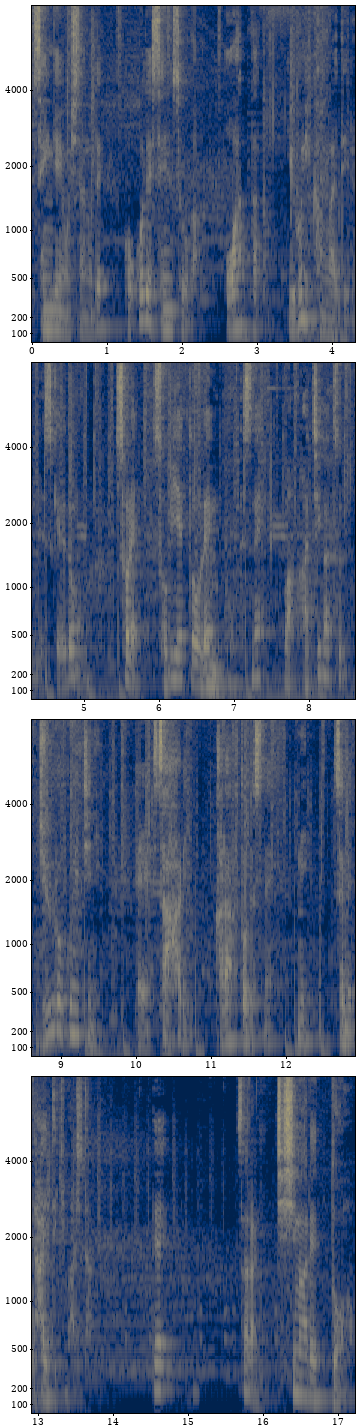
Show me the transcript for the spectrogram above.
宣言をしたのでここで戦争が終わったというふうに考えているんですけれどもソ連ソビエト連邦ですね。は8月16日に、えサハリンカラフトですね。に攻めて入ってきました。でさらに千島列島も。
